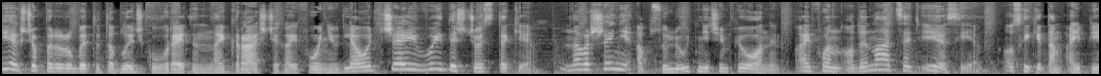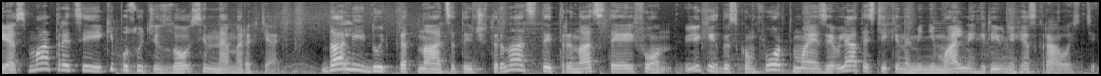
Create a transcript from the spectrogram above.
І якщо переробити табличку в рейтинг найкращих айфонів для очей, вийде щось таке. На вершині абсолютні чемпіони iPhone 11 і SE, оскільки там IPS матриці, які по суті зовсім не мерехтять. Далі йдуть 15, 14, 13 iPhone, в яких дискомфорт має з'являтися тільки на мінімальних рівнях яскравості.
